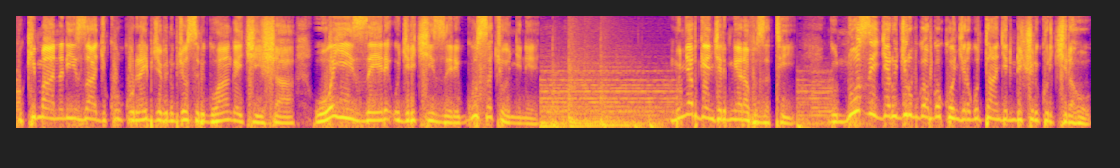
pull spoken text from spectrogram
Kuko imana niyo izajya ukukuriraho ibyo bintu byose biguhangayikisha wowe yizere ugire icyizere. Gusa cyonyine umunyabwenge rimwe yaravuze ati ngo ntuzigere ugira ubwoba bwo kongera gutangira indi nshuro ikurikiraho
